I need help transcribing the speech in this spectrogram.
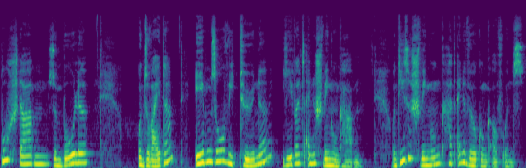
Buchstaben, Symbole und so weiter ebenso wie Töne jeweils eine Schwingung haben. Und diese Schwingung hat eine Wirkung auf uns.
